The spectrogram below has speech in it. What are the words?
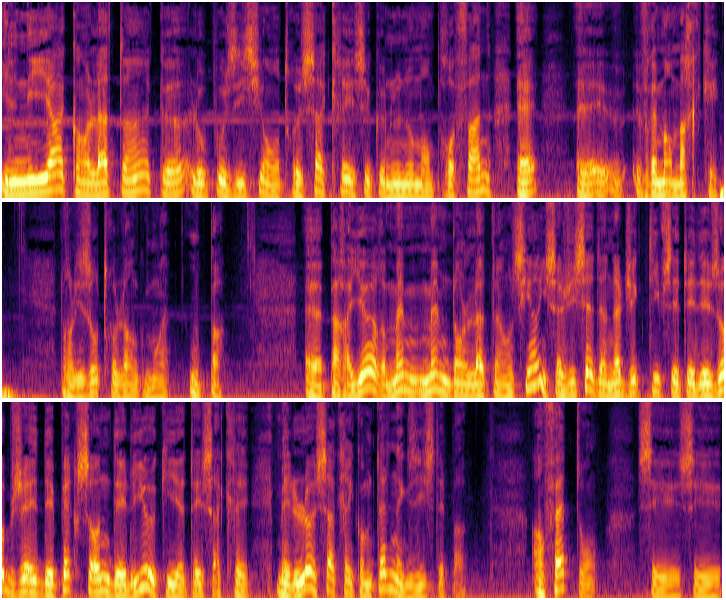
Il n'y a qu'en latin que l'opposition entre sacré et ce que nous nommons profane est, est vraiment marquée. Dans les autres langues, moins ou pas. Euh, par ailleurs, même, même dans le latin ancien, il s'agissait d'un adjectif, c'était des objets, des personnes, des lieux qui étaient sacrés. Mais le sacré comme tel n'existait pas. En fait, c'est,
